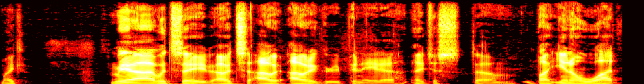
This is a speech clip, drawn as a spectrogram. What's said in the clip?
Mike. Yeah, I would say I would say, I would, I would agree Pineda. I just um, but you know what?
